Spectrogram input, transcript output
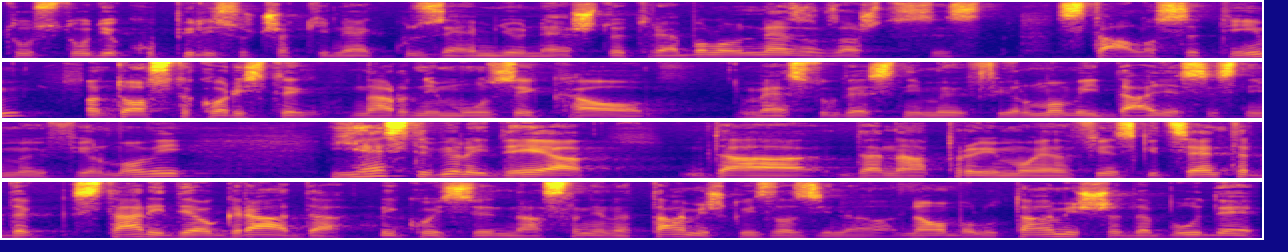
tu studio, kupili su čak i neku zemlju, nešto je trebalo, ne znam zašto se stalo sa tim. Dosta koriste Narodni muzej kao mesto gde snimaju filmovi i dalje se snimaju filmovi jeste bila ideja da, da napravimo jedan filmski centar, da stari deo grada koji se naslanja na Tamiš, koji izlazi na, na obalu Tamiša, da bude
